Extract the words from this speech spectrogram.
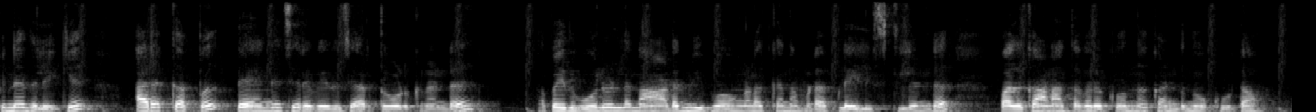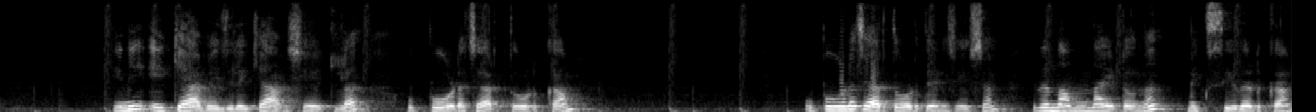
പിന്നെ ഇതിലേക്ക് അര കപ്പ് തേങ്ങ ചിരവിയത് ചേർത്ത് കൊടുക്കുന്നുണ്ട്. അപ്പോൾ ഇതുപോലുള്ള നാടൻ വിഭവങ്ങളൊക്കെ നമ്മുടെ പ്ലേലിസ്റ്റിലുണ്ട് അപ്പോൾ അത് കാണാത്തവരൊക്കെ ഒന്ന് കണ്ടു നോക്കൂ കേട്ടോ ഇനി ഈ ക്യാബേജിലേക്ക് ആവശ്യമായിട്ടുള്ള ഉപ്പ് കൂടെ ചേർത്ത് കൊടുക്കാം. ഉപ്പ് കൂടെ ചേർത്ത് കൊടുത്തതിന് ശേഷം ഇത് നന്നായിട്ടൊന്ന് മിക്സ് ചെയ്തെടുക്കാം.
